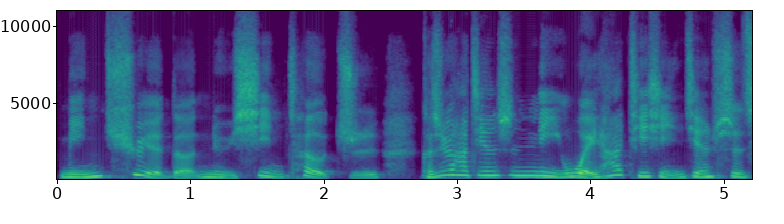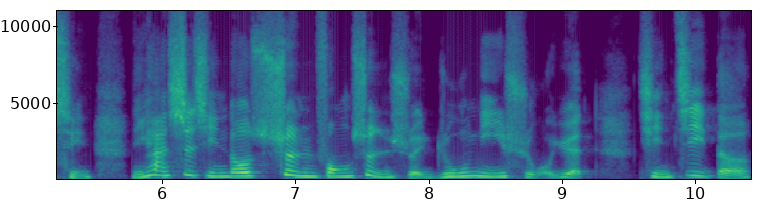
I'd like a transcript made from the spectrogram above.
明确的女性特质。可是因为她今天是逆位，她提醒一件事情：你看事情都顺风顺水，如你所愿，请记得。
